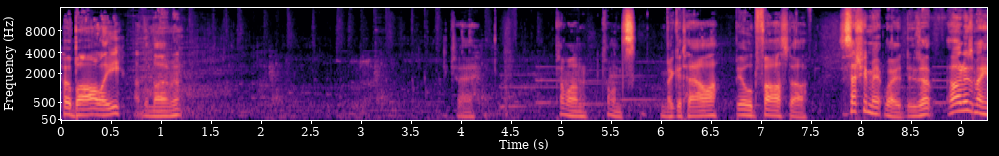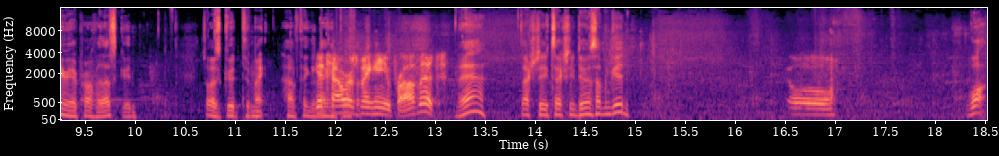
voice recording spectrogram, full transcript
Herbali at the moment. Okay. Come on, come on, Mega Tower. Build faster. Is this actually make wait, is that oh it is making me a profit, that's good. It's always good to make have things The make a tower's making you profit. Yeah. It's actually it's actually doing something good. Oh, What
